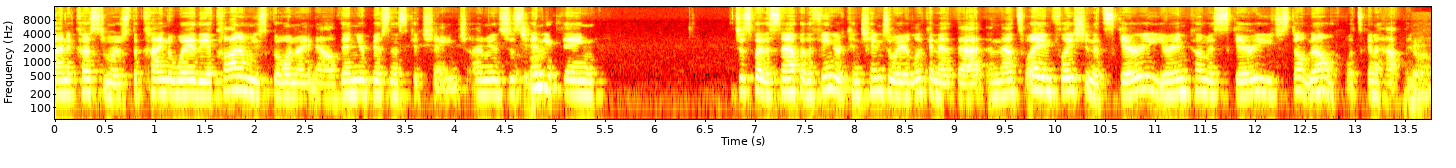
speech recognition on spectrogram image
Kind of customers, the kind of way the economy is going right now. Then your business could change. I mean, it's just anything just by the snap of the finger can change the way you're looking at that. And that's why inflation, it's scary. Your income is scary. You just don't know what's going to happen. Yeah.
